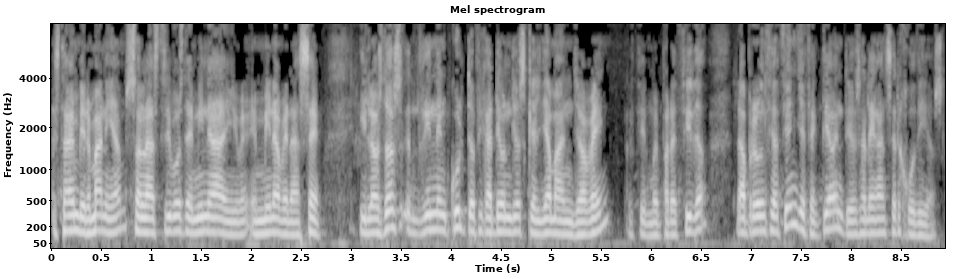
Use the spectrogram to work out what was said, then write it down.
Estaba en Birmania, son las tribus de Mina y en Mina Benasé. Y los dos rinden culto, fíjate, a un dios que le llaman Yahvé, es decir, muy parecido. La pronunciación, y efectivamente, ellos alegan ser judíos.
